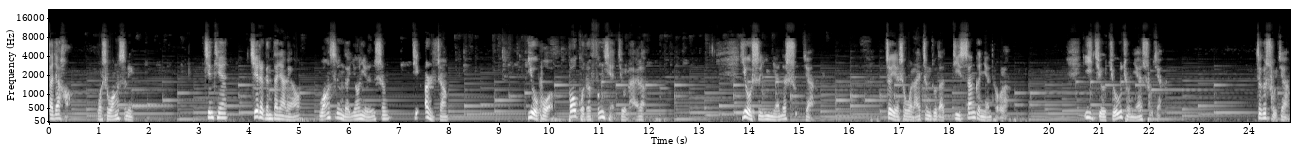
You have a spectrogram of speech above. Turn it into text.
大家好，我是王司令。今天接着跟大家聊王司令的妖孽人生第二章。诱惑包裹着风险就来了。又是一年的暑假，这也是我来郑州的第三个年头了。一九九九年暑假，这个暑假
